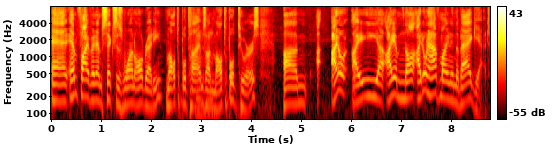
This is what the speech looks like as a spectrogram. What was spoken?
And M5 and M6 has won already multiple times Mm-hmm. on multiple tours. Um, I, I don't. I uh, I am not. I don't have mine in the bag yet.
